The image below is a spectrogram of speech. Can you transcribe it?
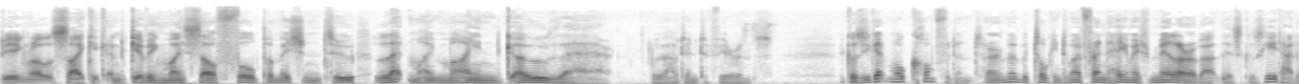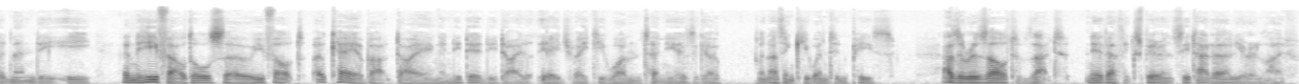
being rather psychic and giving myself full permission to let my mind go there without interference. Because you get more confident. I remember talking to my friend Hamish Miller about this because he'd had an NDE and he felt also, he felt okay about dying, and he did. He died at the age of 81, 10 years ago, and I think he went in peace as a result of that near-death experience he'd had earlier in life,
